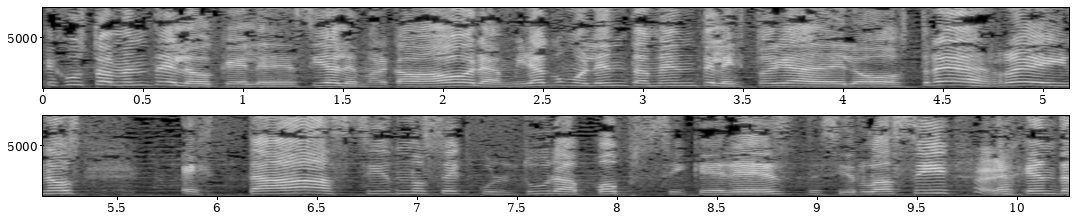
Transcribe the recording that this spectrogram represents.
Es justamente lo que les decía, les marcaba ahora. Mirá cómo lentamente la historia de los tres reinos está haciéndose cultura pop, si querés decirlo así. Sí. La gente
